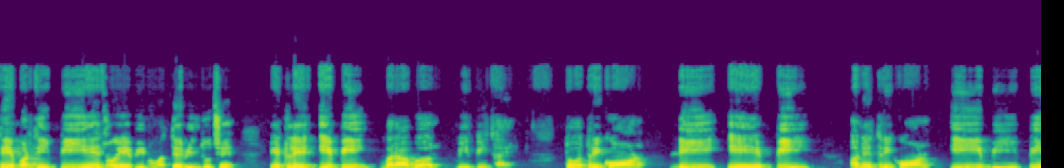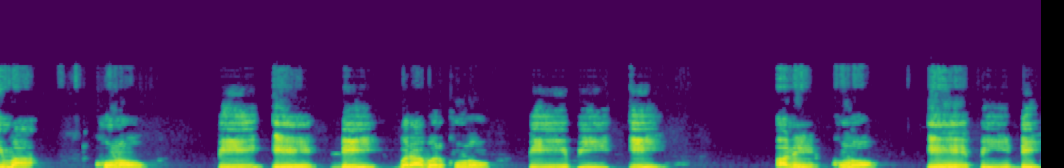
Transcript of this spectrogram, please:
તે પરથી પી એ જો એ નું મધ્યબિંદુ છે, એટલે એપી બરાબર બીપી થાય. તો ત્રિકોણ ડી એ પી અને ત્રિકોણ ઈ બી ખૂણો પી એ ડી બરાબર ખૂણો પી બી ઈ અને ખૂણો એ પી ડી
